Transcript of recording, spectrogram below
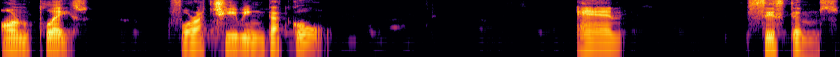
on place for achieving that goal? And systems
